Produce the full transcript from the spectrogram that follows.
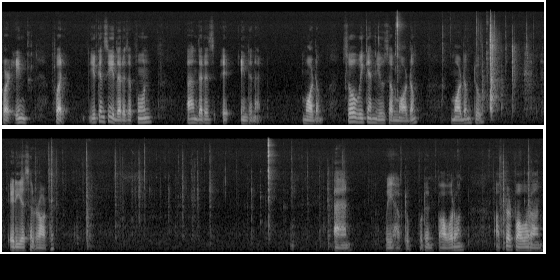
for in for you can see there is a phone and there is a internet modem. So we can use a modem modem to ADSL router. And we have to put in power on. After power on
